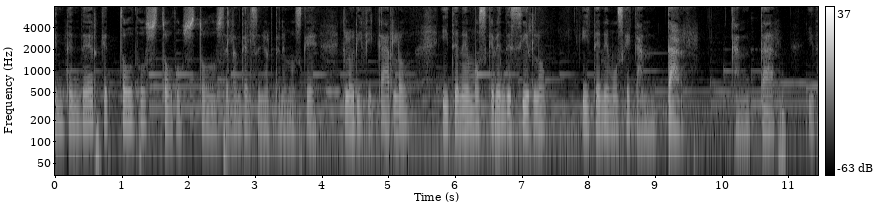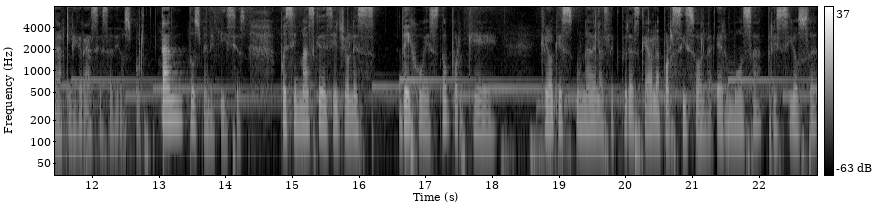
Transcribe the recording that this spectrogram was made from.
entender que todos, todos, todos delante del Señor tenemos que glorificarlo y tenemos que bendecirlo y tenemos que cantar, cantar y darle gracias a Dios por tantos beneficios. Pues sin más que decir, yo les dejo esto porque creo que es una de las lecturas que habla por sí sola, hermosa, preciosa.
